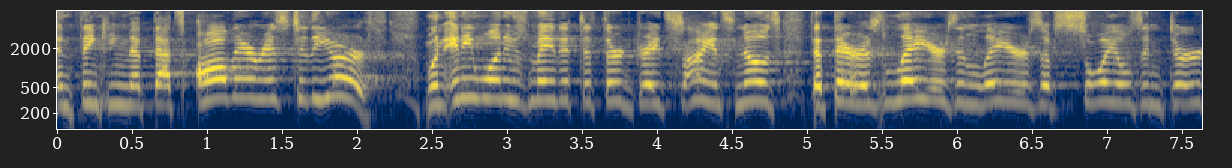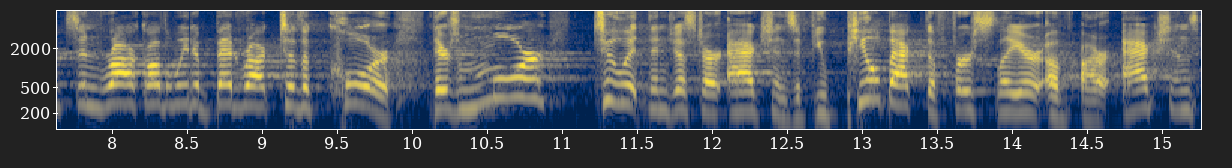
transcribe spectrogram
and thinking that that's all there is to the earth. When anyone who's made it to third grade science knows that there is layers and layers of soils and dirts and rock all the way to bedrock to the core. There's more to it than just our actions. If you peel back the first layer of our actions,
